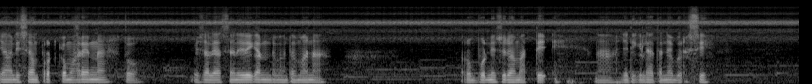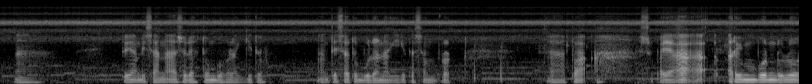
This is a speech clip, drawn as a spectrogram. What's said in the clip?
yang disemprot kemarin nah tuh bisa lihat sendiri kan teman-teman nah rumputnya sudah mati nah jadi kelihatannya bersih nah itu yang di sana sudah tumbuh lagi tuh. Nanti satu bulan lagi kita semprot. Nah, pak supaya rimbun dulu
